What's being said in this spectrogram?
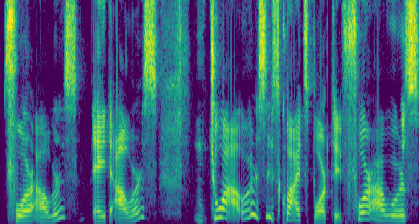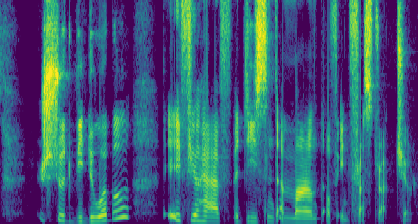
four hours, eight hours. Two hours is quite sportive. Four hours should be doable if you have a decent amount of infrastructure.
